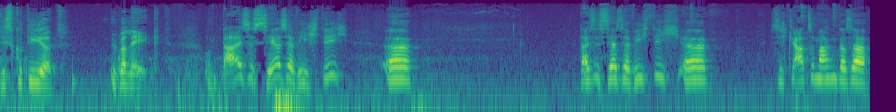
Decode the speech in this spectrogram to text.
diskutiert, überlegt. Und da ist es sehr, sehr wichtig, äh, da ist es sehr, sehr wichtig, äh, sich klarzumachen, dass er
